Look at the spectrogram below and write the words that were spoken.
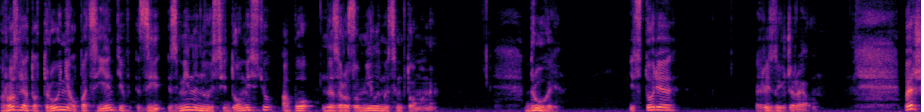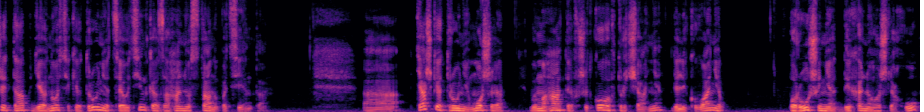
Розгляд отруєння у пацієнтів зі зміненою свідомістю або незрозумілими симптомами. Друге. Історія різних джерел. Перший етап діагностики отруєння це оцінка загального стану пацієнта. Тяжке отруєння може вимагати швидкого втручання для лікування порушення дихального шляху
